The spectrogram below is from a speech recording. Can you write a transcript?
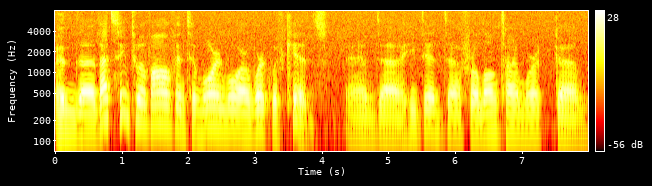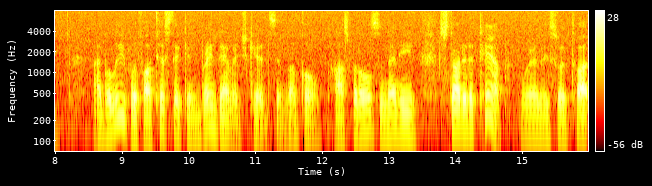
And uh, that seemed to evolve into more and more work with kids. And uh, he did, uh, for a long time, work, um, I believe, with autistic and brain damaged kids in local hospitals. And then he started a camp where they sort of taught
